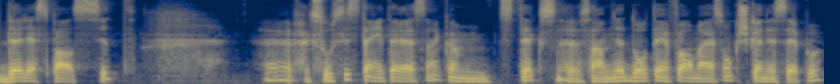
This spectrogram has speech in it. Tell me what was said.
de l'espace site. fait que ça aussi, c'était intéressant comme petit texte. Ça amenait d'autres informations que je connaissais pas.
